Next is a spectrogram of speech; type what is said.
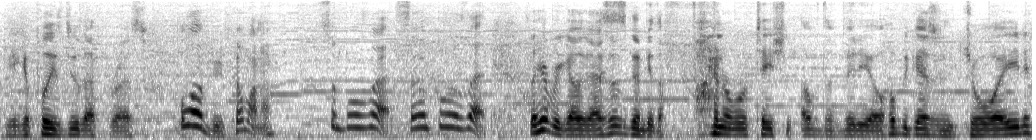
If you could please do that for us, we love you. Come on now. Simple as that. Simple as that. So here we go, guys. This is going to be the final rotation of the video. Hope you guys enjoyed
